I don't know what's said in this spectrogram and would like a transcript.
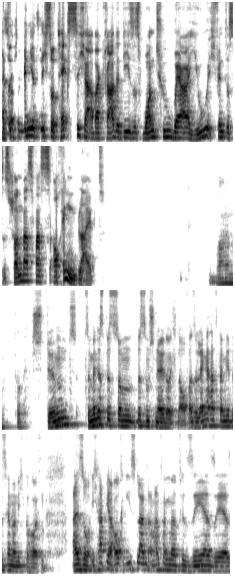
also ich bin jetzt nicht so textsicher, aber gerade dieses One, Two, Where Are You, ich finde, das ist schon was, was auch hängen bleibt. One, two. Stimmt, zumindest bis zum, bis zum Schnelldurchlauf. Also länger hat es bei mir bisher noch nicht geholfen. Also ich habe ja auch Island am Anfang mal für sehr, sehr,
